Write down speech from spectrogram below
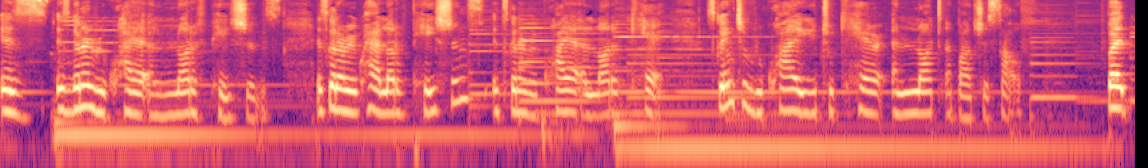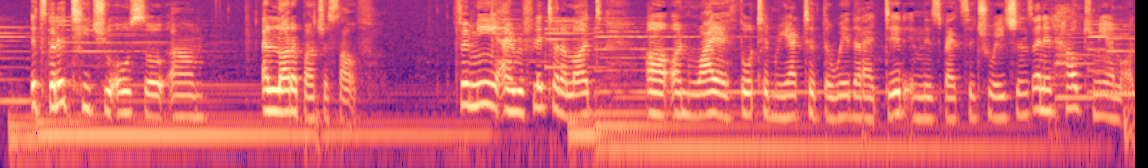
is is going to require a lot of patience. It's going to require a lot of patience. It's going to require a lot of care. It's going to require you to care a lot about yourself. But it's going to teach you also um, a lot about yourself. For me i reflected a lot uh, on why i thought and reacted the way that i did in these bad situations and it helped me a lot.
